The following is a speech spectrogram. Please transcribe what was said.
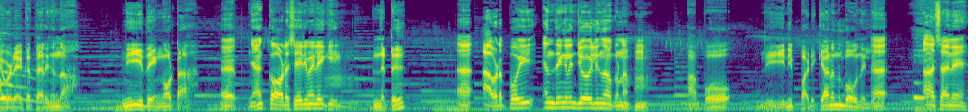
എവിടെയൊക്കെ തെരഞ്ഞെന്നാ? നീ ഇത് എങ്ങോട്ടാ? ഞാൻ കോടശ്ശേരി മേലേക്ക് എന്നിട്ട്? ആ, അവിടെ പോയി എന്തെങ്കിലും ജോലി നോക്കണം. ഉം, അപ്പോ നീ ഇനി പഠിക്കാനൊന്നും പോകുന്നില്ല? ആ, ആശാനെ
